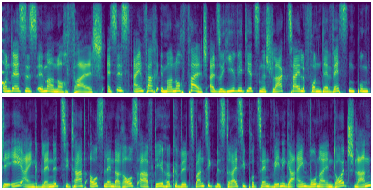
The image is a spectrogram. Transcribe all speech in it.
Und es ist immer noch falsch. Es ist einfach immer noch falsch. Also hier wird jetzt eine Schlagzeile von derwesten.de eingeblendet. Zitat Ausländer raus, AfD, Höcke will 20 bis 30 Prozent weniger Einwohner in Deutschland.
